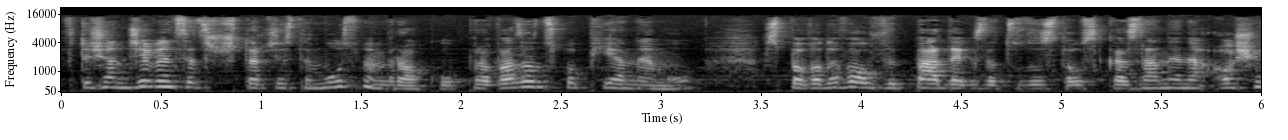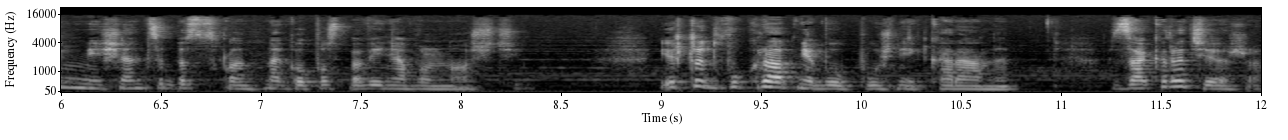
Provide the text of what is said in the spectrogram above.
W 1948 roku, prowadząc po pijanemu, spowodował wypadek, za co został skazany na 8 miesięcy bezwzględnego pozbawienia wolności. Jeszcze dwukrotnie był później karany za kradzieże.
